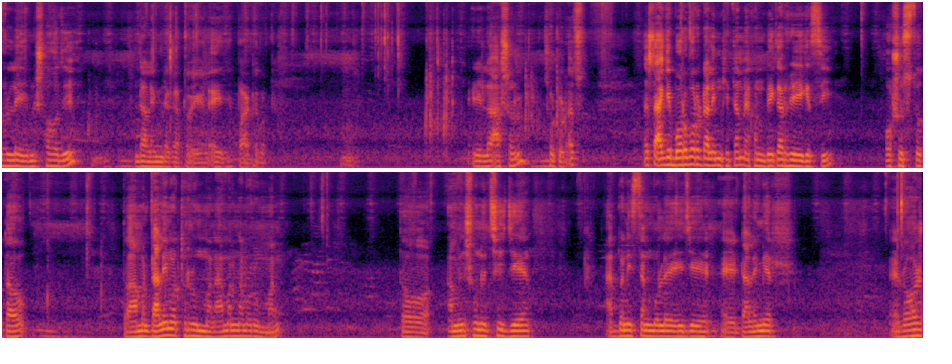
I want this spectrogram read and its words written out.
ধরলে এমনি সহজেই ডালিমটা কাটা হয়ে গেল, এই যে পার্টে পার্টে এটা হলো আসল ছোটোটা। জাস্ট আগে বড় বড় ডালিম খেতাম, এখন বেকার হয়ে গেছি, অসুস্থতাও। তো আমার ডালিম অর্থ রুম্মান, আমার নামও রুম্মান। তো আমি শুনেছি যে আফগানিস্তান বলে এই যে ডালিমের রস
